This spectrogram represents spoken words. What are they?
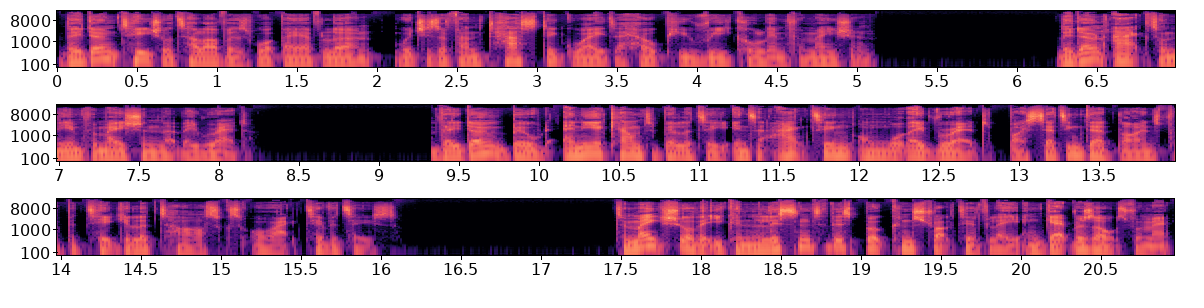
They don't teach or tell others what they have learnt, which is a fantastic way to help you recall information. They don't act on the information that they read. They don't build any accountability into acting on what they've read by setting deadlines for particular tasks or activities. To make sure that you can listen to this book constructively and get results from it,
